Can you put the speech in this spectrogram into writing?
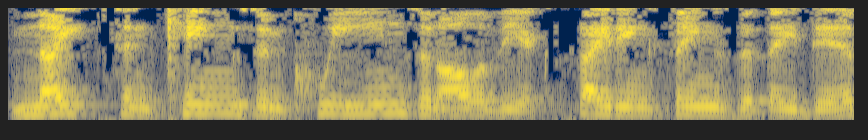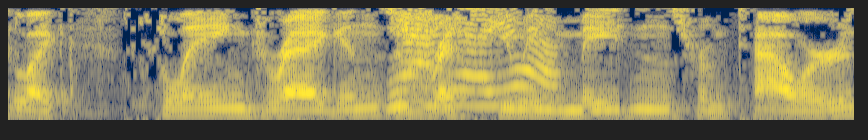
knights and kings and queens and all of the exciting things that they did, like slaying dragons Yeah, and rescuing yeah. maidens from towers.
